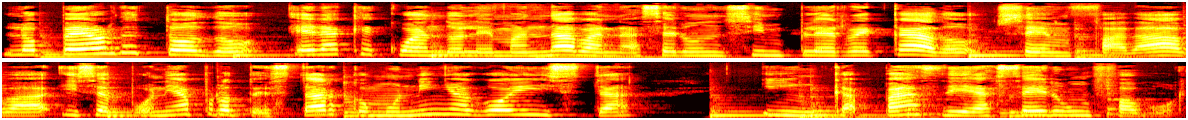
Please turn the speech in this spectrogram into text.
Lo peor de todo era que cuando le mandaban a hacer un simple recado se enfadaba y se ponía a protestar como un niño egoísta incapaz de hacer un favor.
